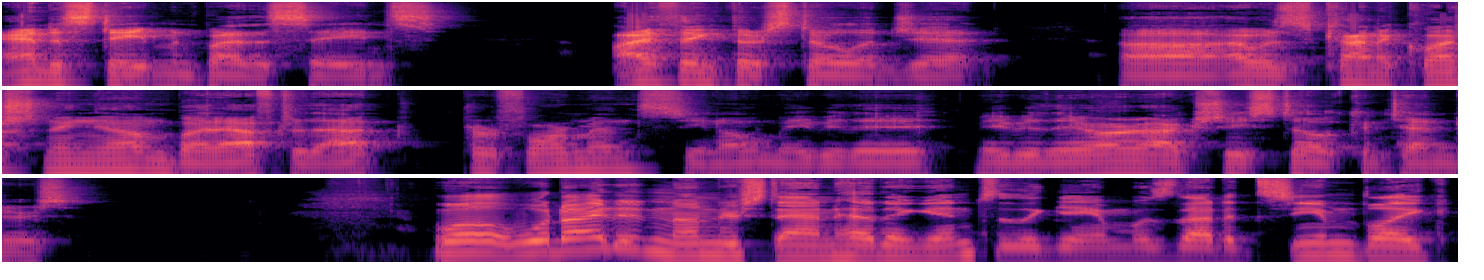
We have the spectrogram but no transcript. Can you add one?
and a statement by the Saints. I think they're still legit. Uh, I was kind of questioning them, but after that performance, you know, maybe they maybe they are actually still contenders. Well, what I didn't understand heading into the game was that it seemed like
